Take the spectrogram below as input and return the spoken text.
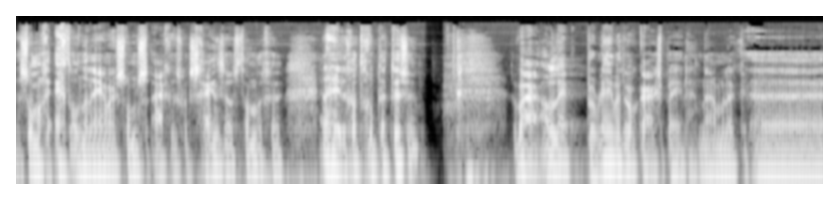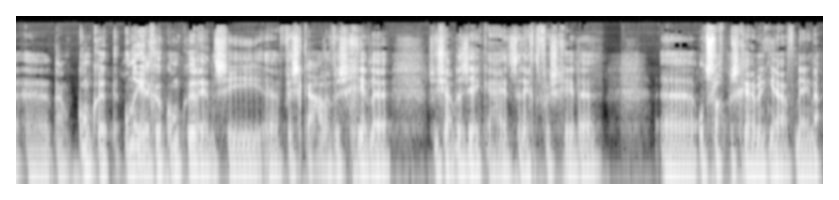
Sommige echt ondernemers, soms eigenlijk een soort schijnzelfstandigen. En een hele grote groep daartussen waar allerlei problemen door elkaar spelen. Namelijk uh, nou, concur oneerlijke concurrentie, uh, fiscale verschillen, sociale zekerheidsrechtverschillen, ontslagbescherming, ja of nee. Nou,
